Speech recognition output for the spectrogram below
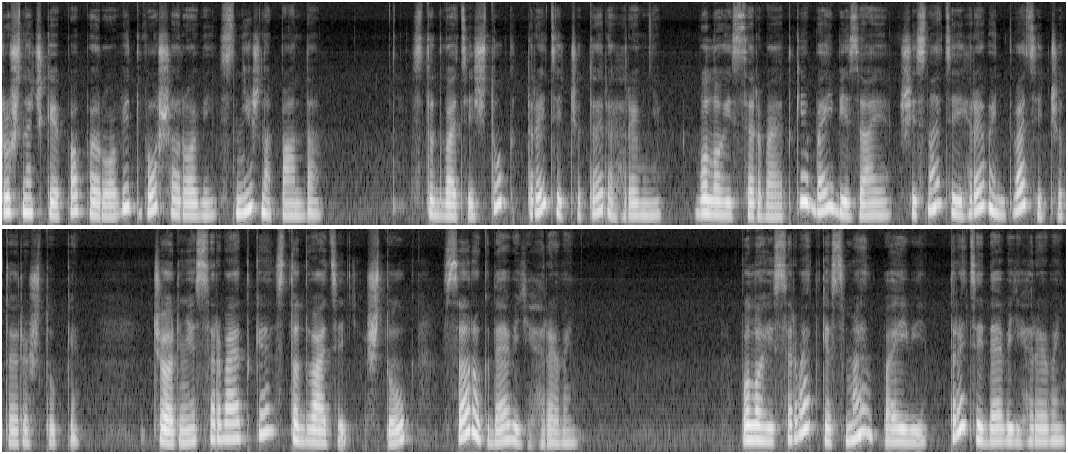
Рушнички паперові двошарові, сніжна панда 120 штук 34 гривні. Вологі серветки Baby Zaya 16 гривень 24 штуки. Чорні серветки 120 штук 49 гривень. Вологі серветки Smile Baby 39 гривень.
